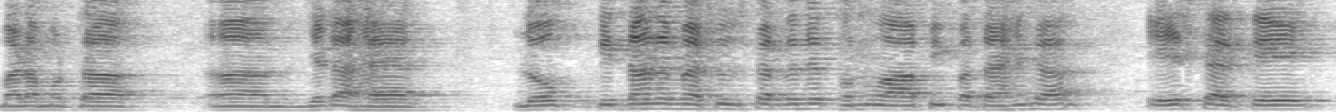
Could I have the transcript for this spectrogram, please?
ਮਾੜਾ ਮੋਟਾ ਜਿਹੜਾ ਹੈ ਲੋਕ ਕਿਦਾਂ ਦੇ ਮਹਿਸੂਸ ਕਰਦੇ ਨੇ, ਤੁਹਾਨੂੰ ਆਪ ਹੀ ਪਤਾ ਹੈਗਾ। ਇਸ ਕਰਕੇ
